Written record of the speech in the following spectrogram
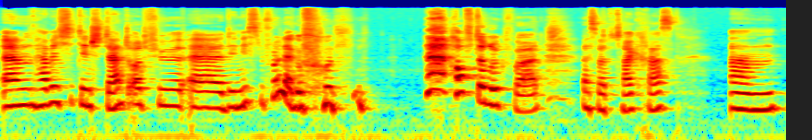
ähm, habe ich den Standort für äh, den nächsten Thriller gefunden. Auf der Rückfahrt. Das war total krass. Ähm,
